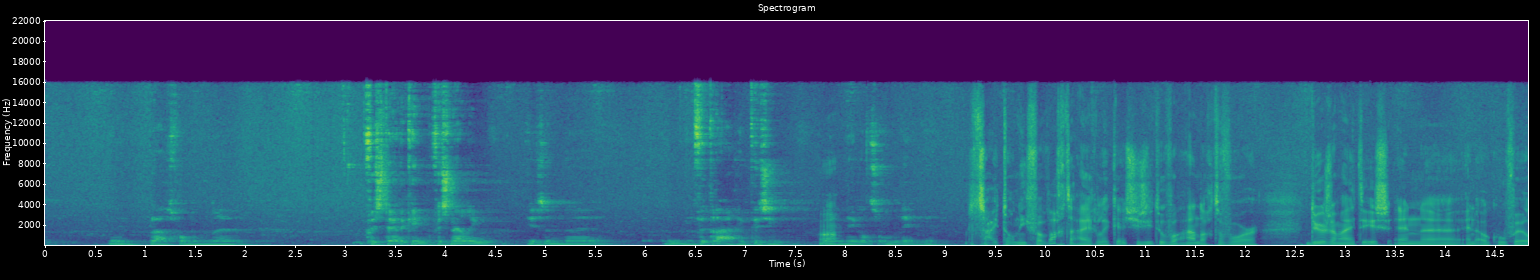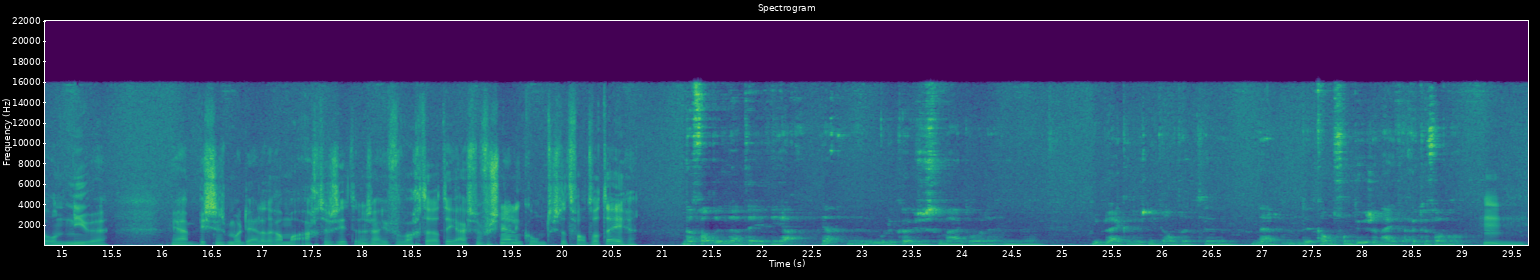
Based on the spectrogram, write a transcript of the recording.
In plaats van een uh, versterking, versnelling, is een, een vertraging te zien bij oh. Nederlandse ondernemingen. Dat zou je toch niet verwachten eigenlijk, hè? als je ziet hoeveel aandacht er voor duurzaamheid is en, en ook hoeveel nieuwe ja, businessmodellen er allemaal achter zitten, dan zou je verwachten dat er juist een versnelling komt. Dus dat valt wel tegen. Dat valt inderdaad tegen, ja. ja. Er moeten keuzes gemaakt worden en uh, die blijken dus niet altijd uh, naar de kant van duurzaamheid uit te vallen. Hmm.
